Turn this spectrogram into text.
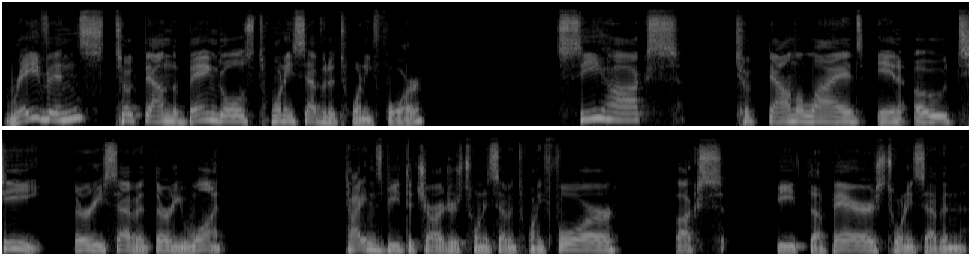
Ravens took down the Bengals 27 to 24. Seahawks took down the Lions in OT 37 31. Titans beat the Chargers 27 24. Bucks beat the Bears 27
